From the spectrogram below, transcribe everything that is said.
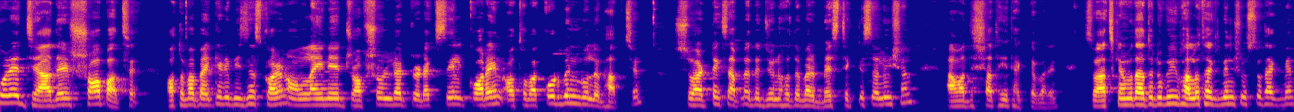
করে যাদের শপ আছে অথবা পাইকারি বিজনেস করেন অনলাইনে ড্রপ শোল্ডার প্রোডাক্ট সেল করেন অথবা করবেন বলে ভাবছেন সোয়ারটেক্স আপনাদের জন্য হতে পারে বেস্ট একটি সলিউশন আমাদের সাথেই থাকতে পারেন। সো আজকের মতো এতটুকুই, ভালো থাকবেন, সুস্থ থাকবেন।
